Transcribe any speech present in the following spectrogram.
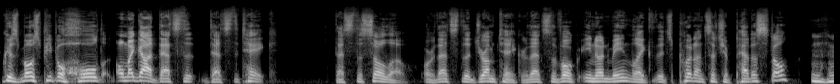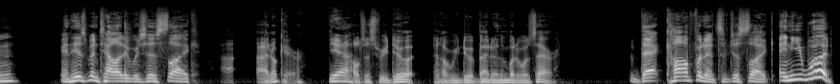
Because most people hold, oh my God, that's the that's the take. That's the solo, or that's the drum take, or that's the vocal. You know what I mean? Like it's put on such a pedestal. Mm-hmm. And his mentality was just like, I, I don't care. Yeah. I'll just redo it and I'll redo it better than what it was there. That confidence of just like, and he would.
